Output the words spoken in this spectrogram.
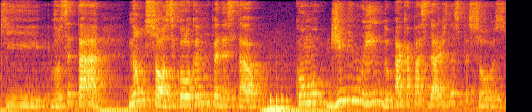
que você tá não só se colocando num pedestal, como diminuindo a capacidade das pessoas.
